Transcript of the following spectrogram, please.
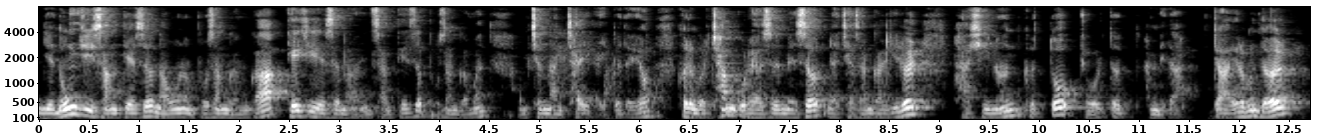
이제 농지 상태에서 나오는 보상금과 대지에서 나오는 상태에서 보상금은 엄청난 차이가 있거든요. 그런 걸 참고를 하시면서 재산 관리를 하시는 것도 좋을 듯 합니다. 자 여러분들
